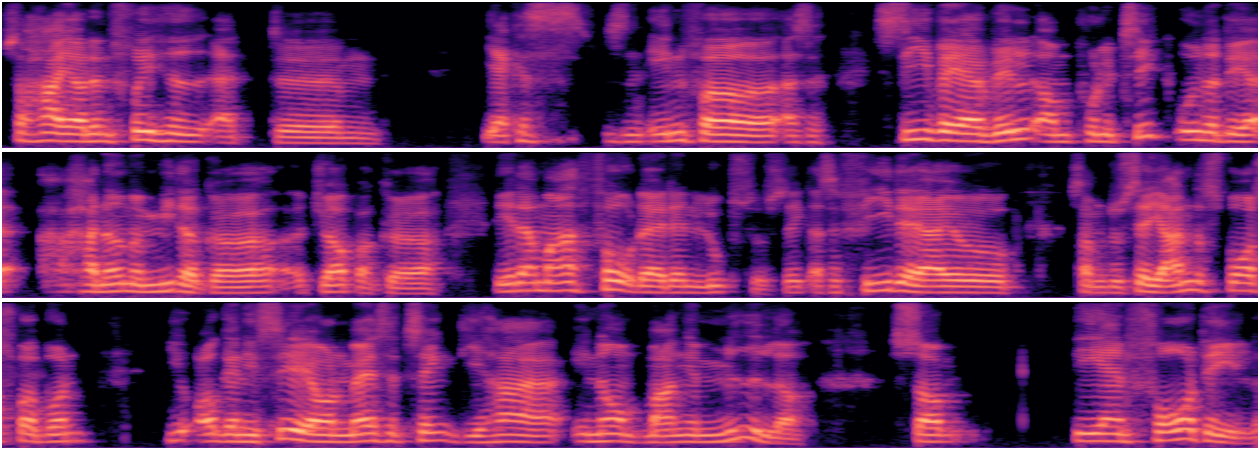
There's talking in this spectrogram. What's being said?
Så har jeg jo den frihed, at øh, jeg kan sådan inden for, altså, sige, hvad jeg vil om politik, uden at det har noget med mit at gøre, job at gøre. Det er der meget få, der er den luksus. Ikke? Altså FIDE er jo, som du ser i andre sportsforbund, de organiserer jo en masse ting, de har enormt mange midler, som det er en fordel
